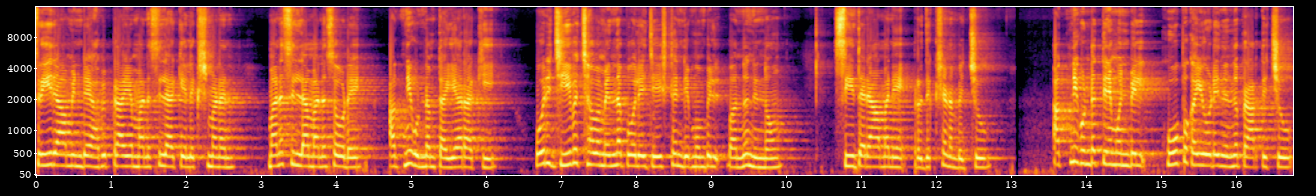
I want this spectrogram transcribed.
ശ്രീരാമിന്റെ അഭിപ്രായം മനസ്സിലാക്കിയ ലക്ഷ്മണൻ മനസ്സില്ലാ മനസ്സോടെ അഗ്നികുണ്ഡം തയ്യാറാക്കി. ഒരു ജീവച്ഛവം എന്ന പോലെ ജ്യേഷ്ഠന്റെ മുമ്പിൽ വന്നു നിന്നു. സീതരാമനെ പ്രദക്ഷിണം വെച്ചു. അഗ്നികുണ്ഡത്തിന് മുൻപിൽ കൂപ്പുകൈയോടെ നിന്ന് പ്രാർത്ഥിച്ചു.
